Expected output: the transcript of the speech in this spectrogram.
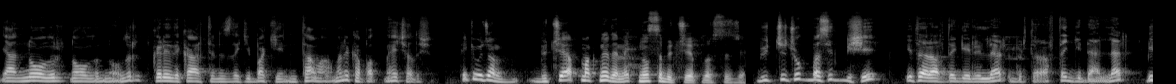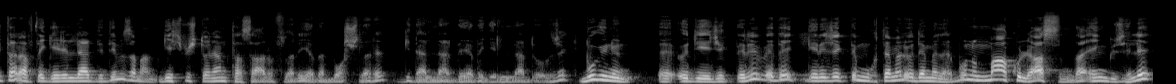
yani ne olur ne olur ne olur kredi kartınızdaki bakiyenin tamamını kapatmaya çalışın. Peki hocam bütçe yapmak ne demek? Nasıl bütçe yapılır sizce? Bütçe çok basit bir şey. Bir tarafta gelirler, öbür tarafta giderler. Bir tarafta gelirler dediğim zaman geçmiş dönem tasarrufları ya da borçları giderlerde ya da gelirlerde olacak. Bugünün e, ödeyecekleri ve de gelecekte muhtemel ödemeler. Bunun makulü aslında en güzeli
